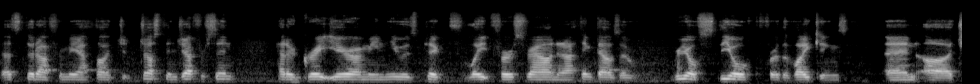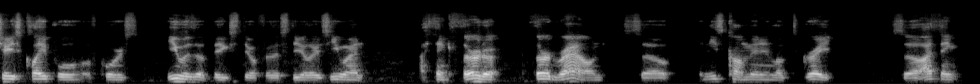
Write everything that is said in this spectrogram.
that stood out for me. I thought J- Justin Jefferson had a great year. I mean, he was picked late first round, and I think that was a real steal for the Vikings. And uh, Chase Claypool, of course, he was a big steal for the Steelers. He went, I think, third or third round. So, and he's come in and looked great. So I think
